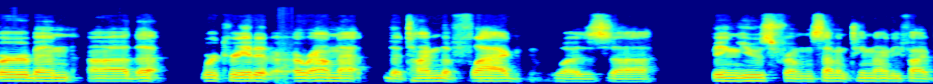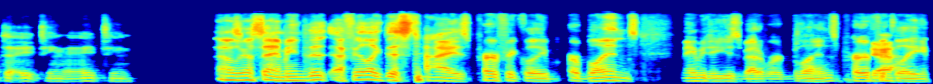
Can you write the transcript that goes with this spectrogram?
bourbon uh, that were created around that the time the flag was uh, being used from 1795 to 1818. I was gonna say, I mean, this, I feel like this ties perfectly, or blends, maybe to use a better word, blends perfectly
